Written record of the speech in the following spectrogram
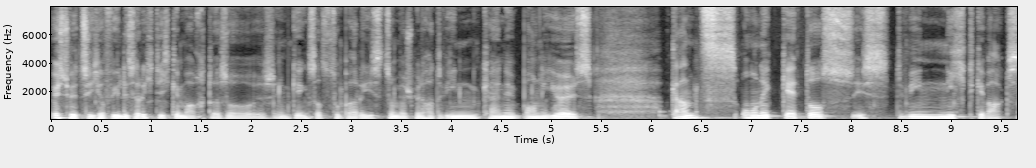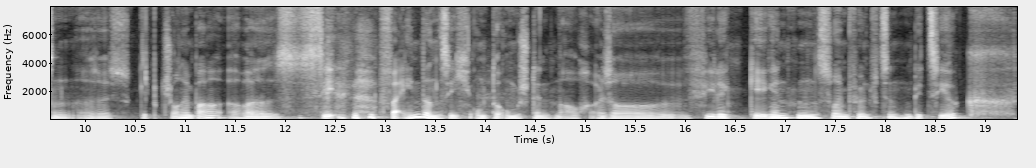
Es wird sicher vieles richtig gemacht. Also im Gegensatz zu Paris zum Beispiel hat Wien keine Banlieues. Ganz ohne Ghettos ist Wien nicht gewachsen. Also es gibt schon ein paar, aber sie verändern sich unter Umständen auch. Also viele Gegenden so im 15. Bezirk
